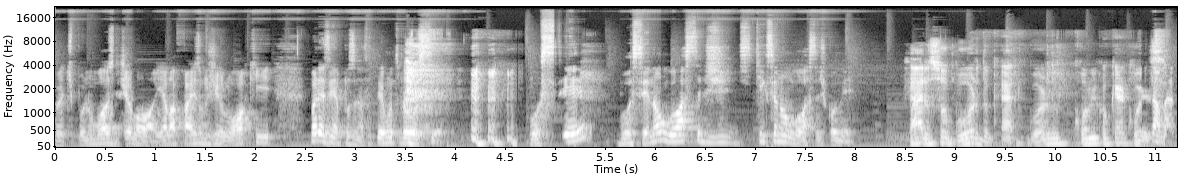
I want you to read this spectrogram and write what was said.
eu, tipo, eu não gosto de geló. E ela faz um geló que. Por exemplo, Zé, eu pergunto pra você. você, você não gosta de. O que, que você não gosta de comer? Cara, eu sou gordo, cara. Gordo come qualquer coisa. Não, mas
